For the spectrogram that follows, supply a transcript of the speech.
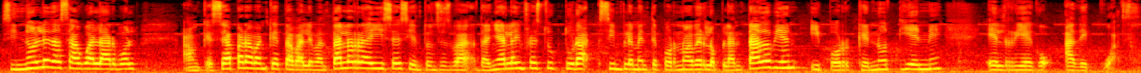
si no le das agua al árbol, aunque sea para banqueta, va a levantar las raíces y entonces va a dañar la infraestructura simplemente por no haberlo plantado bien y porque no tiene el riego adecuado.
